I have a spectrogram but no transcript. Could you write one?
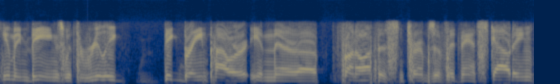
human beings with really big brain power in their uh, front office in terms of advanced scouting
